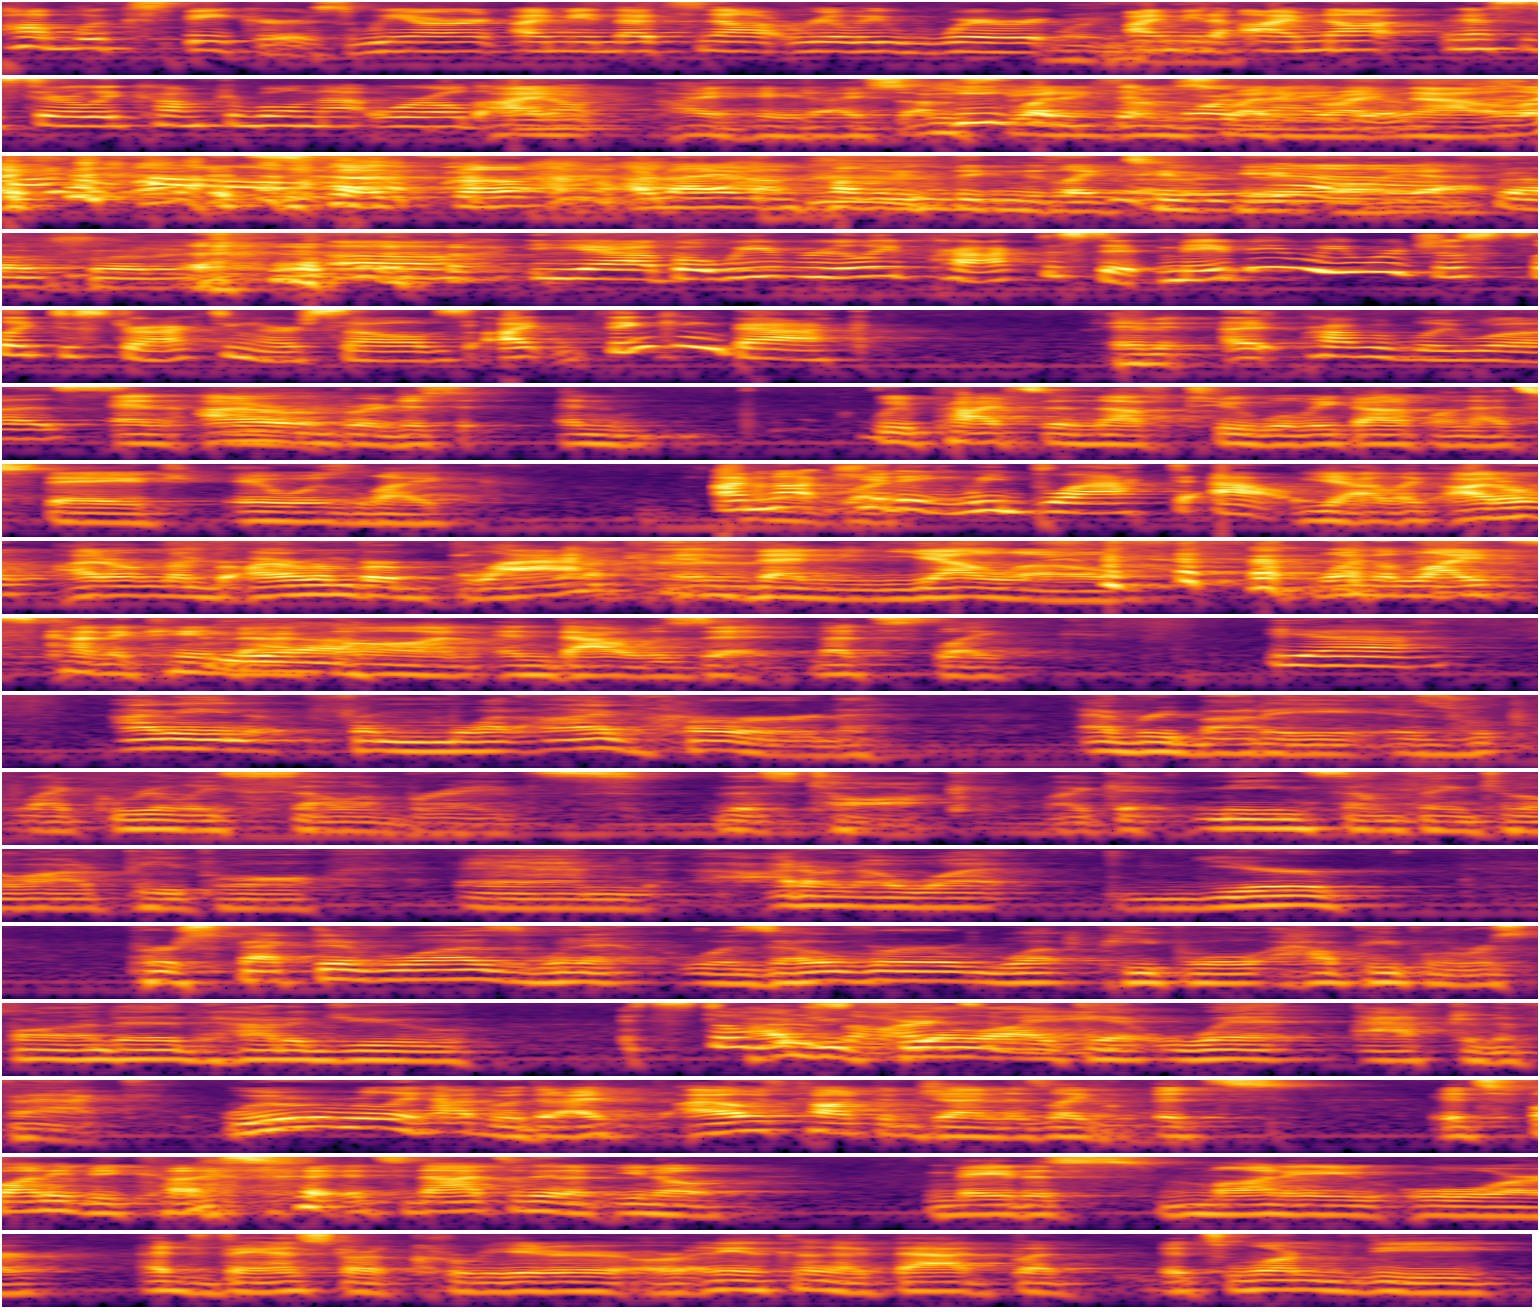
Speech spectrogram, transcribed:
public speakers. We aren't, I mean, that's not really where, What you I mean. I'm not necessarily comfortable in that world. I, I don't, I hate it. I, am He sweating. hates it I'm more than sweating I right do. now. Like oh, it's, it's so I'm not even. I'm publicly speaking to like two people. Yeah. So funny. Oh, yeah, but we really practiced it. Maybe we were just like distracting ourselves. I, thinking back, And it, it probably was. And I remember just, and we practiced enough too. When we got up on that stage, it was like, I'm not kind of like- kidding. we blacked out. yeah, like I don't, I don't remember. I remember black and then yellow when the lights kind of came back Yeah. on, and that was it. That's like, Yeah. I mean, from what I've heard, everybody is like really celebrates this talk. Like it means something to a lot of people, and I don't know what your perspective was when it was over. What people, how people responded. How did you? It's still How did you feel like me. it went after the fact? we were really happy with it. I, I always talk to Jen. It's like it's, it's funny because it's not something that you know made us money or advanced our career or anything like that. But it's one of the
